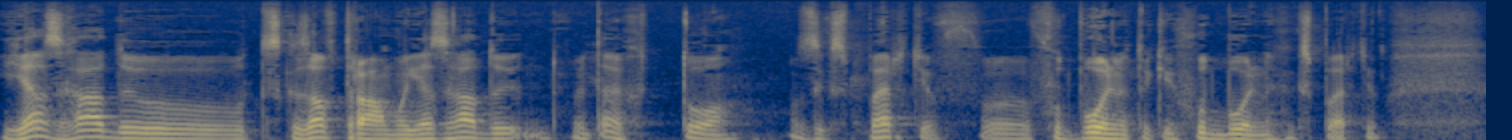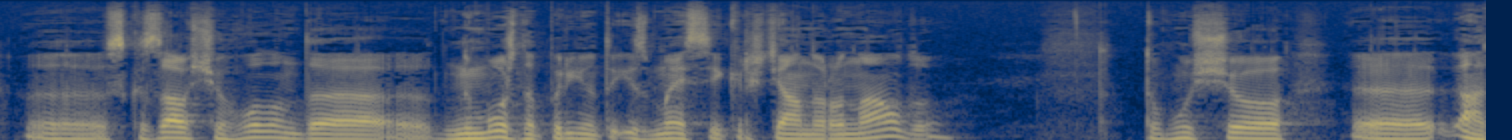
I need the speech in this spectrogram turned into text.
Я згадую, ти сказав травму, я згадую, не пам'ятаю, хто з експертів, е, футбольних таких футбольних експертів, е, сказав, що Голланда не можна порівняти із Месі і Кріштіану Роналду. Тому що е, а,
